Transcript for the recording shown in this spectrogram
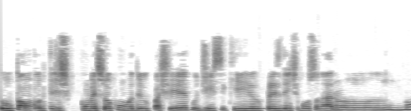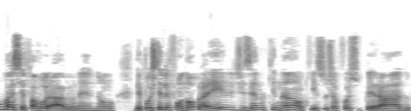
o Paulo Guedes conversou com o Rodrigo Pacheco, disse que o presidente Bolsonaro não vai ser favorável, né? Não, depois telefonou para ele dizendo que não, que isso já foi superado,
